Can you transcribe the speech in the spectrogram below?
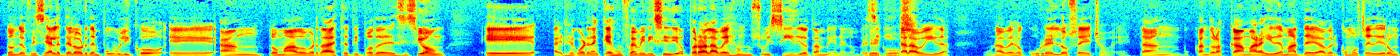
donde oficiales del orden público eh, han tomado verdad este tipo de decisión. Eh, recuerden que es un feminicidio, pero a la vez es un suicidio también. El hombre Qué se quita cosa. la vida. Una vez ocurren los hechos, están buscando las cámaras y demás de a ver cómo se dieron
